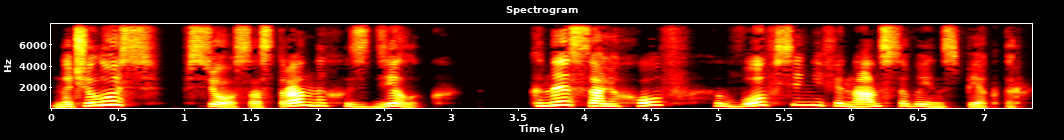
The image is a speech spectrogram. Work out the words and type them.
Началось все со странных сделок. Кнесс Ольхов вовсе не финансовый инспектор.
